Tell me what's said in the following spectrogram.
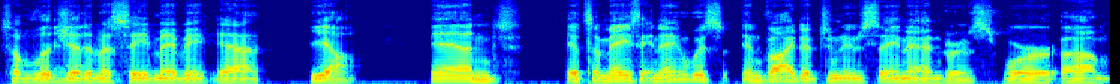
Some legitimacy, maybe. Yeah. Yeah. And it's amazing. And he was invited to New St. Andrews for um,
